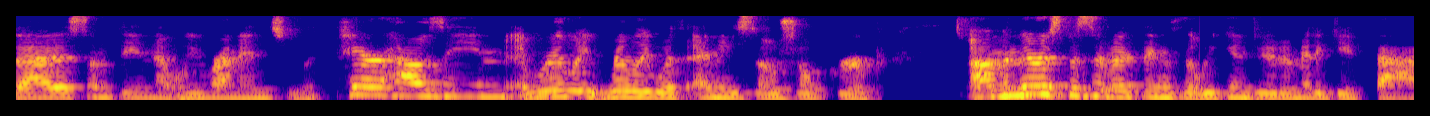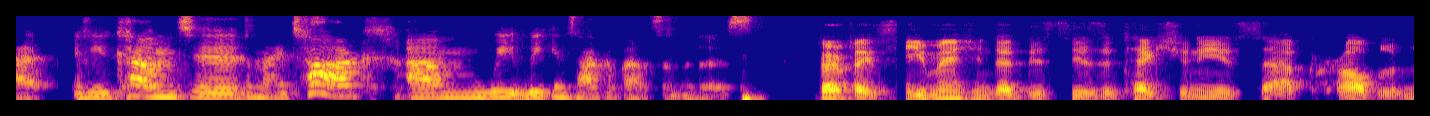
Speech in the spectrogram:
That is something that we run into with pair housing, really, really with any social group. Um, and there are specific things that we can do to mitigate that. If you come to, my talk, um, we, we can talk about some of those. Perfect. You mentioned that disease detection is a problem,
